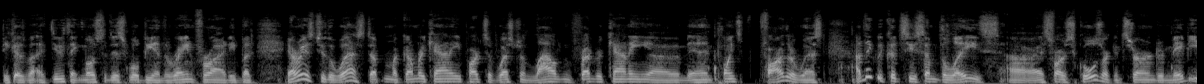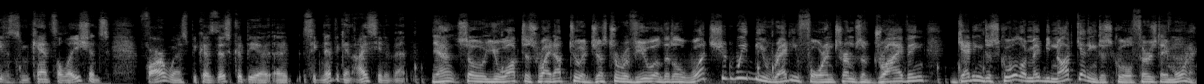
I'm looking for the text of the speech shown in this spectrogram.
because I do think most of this will be in the rain variety. But areas to the west, up in Montgomery County, parts of western Loudoun, Frederick County, uh, and points farther west, I think we could see some delays. Uh, Uh, as far as schools are concerned, or maybe even some cancellations far west, because this could be a, a significant icing event. Yeah, so you walked us right up to it just to review a little. What should we be ready for in terms of driving, getting to school, or maybe not getting to school Thursday morning?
